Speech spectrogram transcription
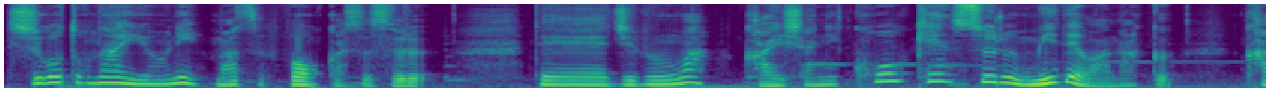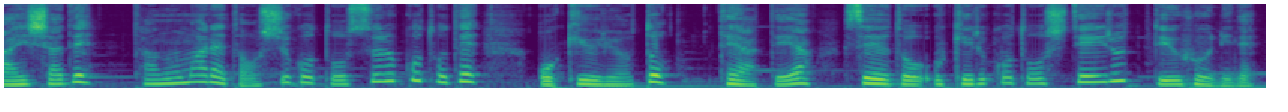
仕事内容にまずフォーカスする。で、自分は会社に貢献する身ではなく、会社で頼まれたお仕事をすることで、お給料と手当や制度を受けることをしているっていうふうにね、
